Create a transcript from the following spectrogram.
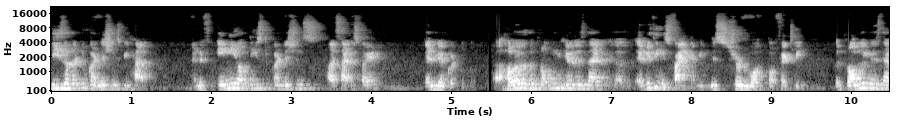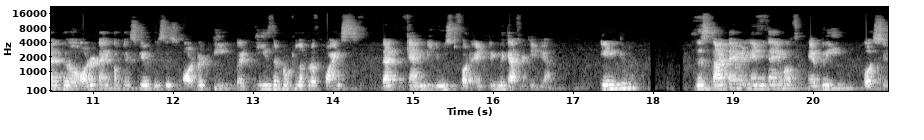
these are the two conditions we have and if any of these two conditions are satisfied then we are good to go. Uh, however, the problem here is that uh, everything is fine. I mean, this should work perfectly. The problem is that the order time complexity of this is order t, where t is the total number of points that can be used for entering the cafeteria into the start time and end time of every person.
